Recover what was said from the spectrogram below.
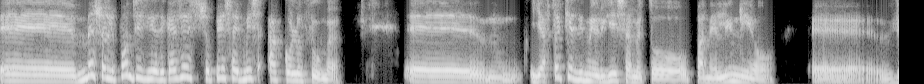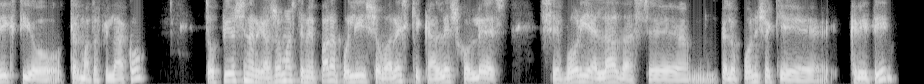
ε, μέσω λοιπόν της διαδικασίας τις οποίες εμείς ακολουθούμε. Ε, γι' αυτό και δημιουργήσαμε το Πανελλήνιο ε, Δίκτυο Τερματοφυλάκο, το οποίο συνεργαζόμαστε με πάρα πολύ σοβαρές και καλές σχολές σε Βόρεια Ελλάδα, σε Πελοπόννησο και Κρήτη.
